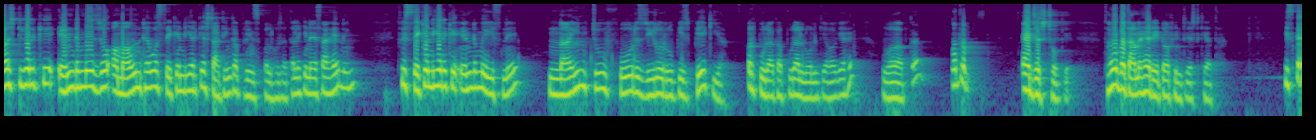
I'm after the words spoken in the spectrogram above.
फ़र्स्ट ईयर के एंड में जो अमाउंट है, वो सेकेंड ईयर के स्टार्टिंग का प्रिंसिपल हो जाता है। लेकिन ऐसा है नहीं। फिर सेकेंड ईयर के एंड में इसने nine two four zero rupees pay किया और पूरा का पूरा लोन क्या हो गया है? वह आपका मतलब एडजस्ट हो गया। तो हमें बताना है रेट ऑफ़ इंटरेस्ट क्या था। इसका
